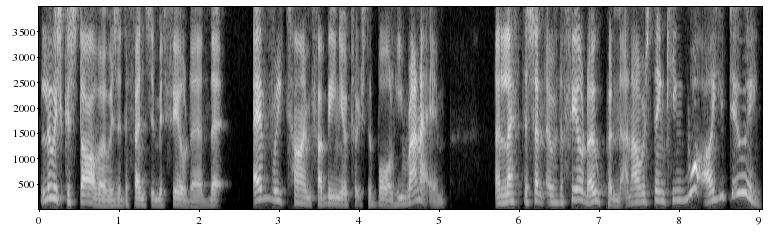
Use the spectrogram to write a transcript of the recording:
Luis Gustavo is a defensive midfielder that every time Fabinho touched the ball, he ran at him. and left the centre of the field open. And I was thinking, what are you doing?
